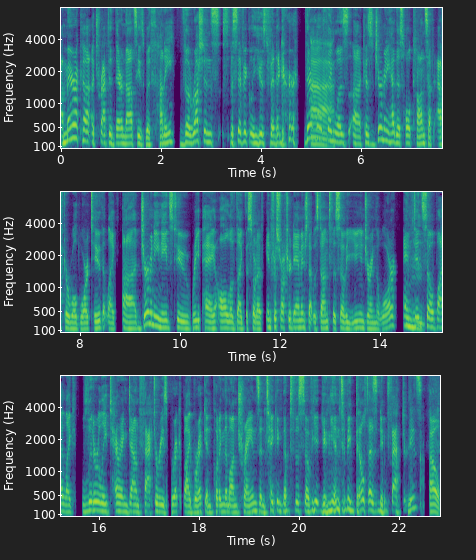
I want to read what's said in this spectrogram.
America attracted their Nazis with honey. The Russians specifically used vinegar. Their Ah. whole thing was because Germany had this whole concept after World War II that like uh, Germany needs to repay all of like the sort of infrastructure damage that was done to the Soviet Union during the war, and did so by like literally tearing down factories brick by brick and putting them on trains and taking them to the Soviet Union to be built as new factories Oh,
